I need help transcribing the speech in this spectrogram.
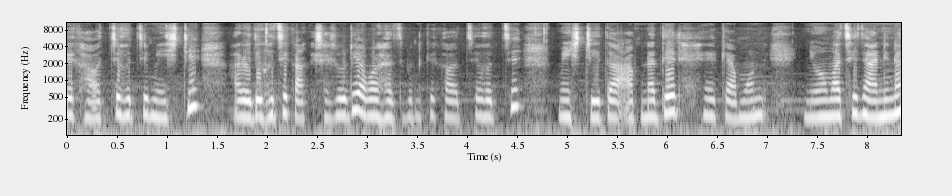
আমাকে খাওয়াচ্ছে হচ্ছে মিষ্টি, আর ওদের হচ্ছে কাকি শাশুড়ি, আমার হাজব্যান্ডকে খাওয়াচ্ছে হচ্ছে মিষ্টি। তা আপনাদের কেমন নিয়ম আছে জানি না,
